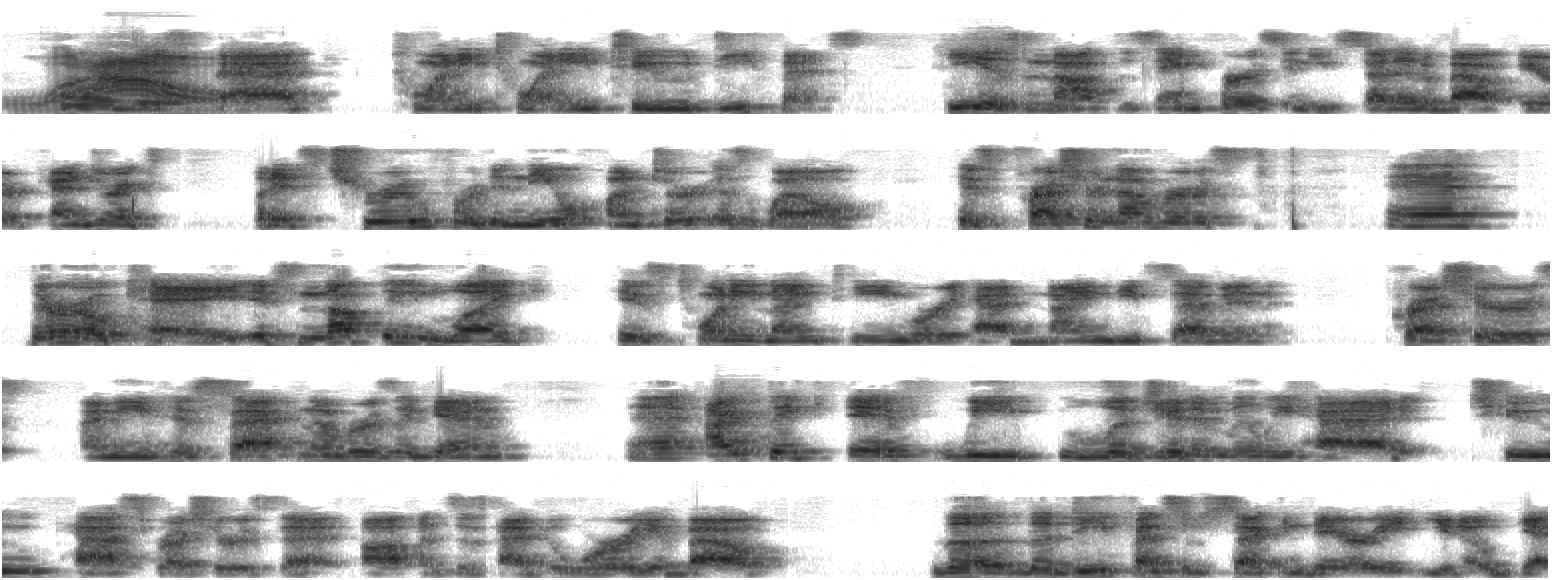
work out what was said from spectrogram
for this bad 2022 defense. He is not the same person. You said it about Eric Kendricks, but it's true for Danielle Hunter as well. His pressure numbers, eh, they're okay. It's nothing like his 2019 where he had 97 pressures. I mean, his sack numbers again. Eh, I think if we legitimately had two pass rushers that offenses had to worry about, the the defensive secondary, you know, get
